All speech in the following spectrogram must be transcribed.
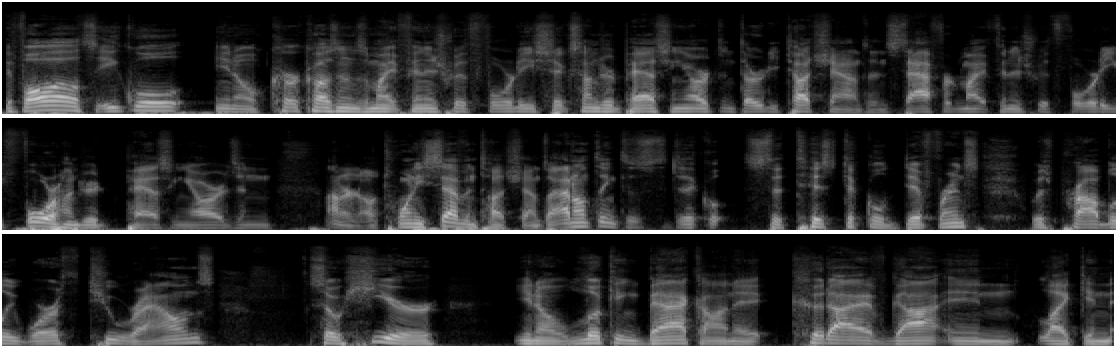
if all else equal, you know, Kirk Cousins might finish with 4,600 passing yards and 30 touchdowns, and Stafford might finish with 4,400 passing yards and, I don't know, 27 touchdowns. I don't think the statistical, statistical difference was probably worth two rounds. So here, you know, looking back on it, could I have gotten like an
